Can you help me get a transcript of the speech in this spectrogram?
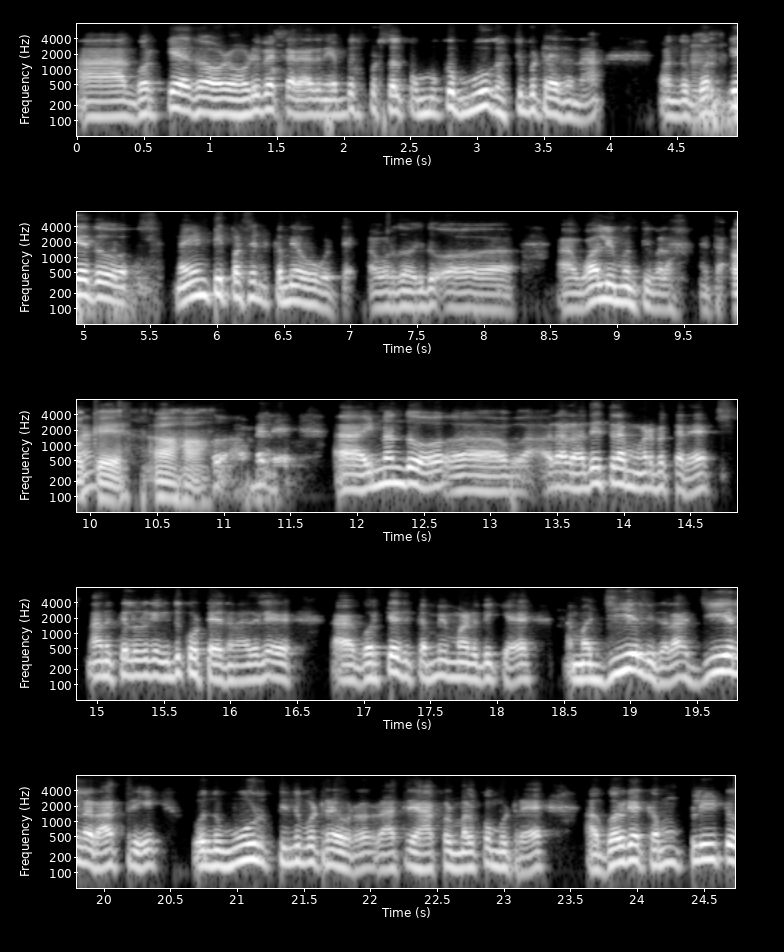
ಆ ಗೊರ್ಕೆ ಅದು ಹೊಡ್- ಹೊಡಿಬೇಕಾದ್ರೆ ಅದನ್ನ ಎಬ್ಬಿಸ್ಬಿಟ್ಟು ಸ್ವಲ್ಪ ಮುಖ ಮೂಗು ಹಚ್ಚಿಬಿಟ್ರೆ ಅದನ್ನ ಒಂದು. ಗೊರ್ಕೆದು ನೈಂಟಿ ಪರ್ಸೆಂಟ್ ಕಮ್ಮಿ ಆಗೋಗುತ್ತೆ ಅವ್ರದ್ದು ಇದು ವಾಲ್ಯೂಮ್ ಅಂತೀವಲ್ಲ ಆಯ್ತಾ? ಓಕೆ ಆಮೇಲೆ ಇನ್ನೊಂದು ಆ, ನಾನು ಅದೇ ತರ ಮಾಡ್ಬೇಕಾದ್ರೆ ನಾನು ಕೆಲವರಿಗೆ ಇದು ಕೊಟ್ಟೆ ಅದನ್ನ ಅದರಲ್ಲಿ ಗೊರ್ಕೆ ಅದು ಕಮ್ಮಿ ಮಾಡೋದಕ್ಕೆ ನಮ್ಮ ಜಿ ಎಲ್ ಇದಲ್ಲ ಜಿ ಎಲ್ನ ರಾತ್ರಿ ಒಂದು ಮೂರು ತಿಂದ್ಬಿಟ್ರೆ ಅವರು ರಾತ್ರಿ ಹಾಕೊಂಡು ಮಲ್ಕೊಂಡ್ಬಿಟ್ರೆ ಆ ಗೊರ್ಕೆ ಕಂಪ್ಲೀಟು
